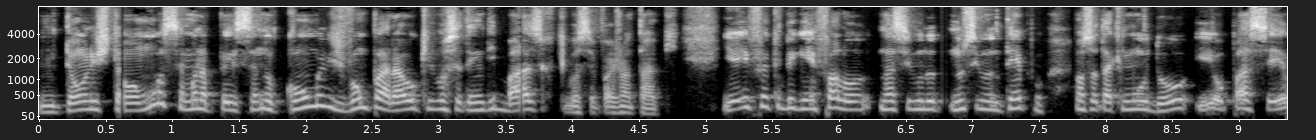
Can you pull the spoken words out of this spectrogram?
Então eles estão uma semana pensando como eles vão parar o que você tem de básico que você faz no ataque. E aí foi que o Big Ben falou. Na segundo, no segundo tempo, nosso ataque mudou e eu passei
